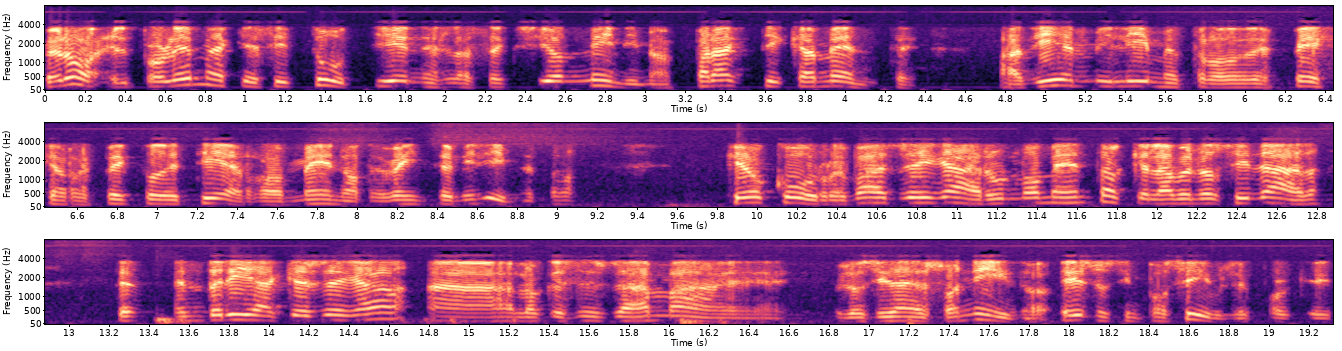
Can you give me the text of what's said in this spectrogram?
Pero el problema es que si tú tienes la sección mínima prácticamente a 10 milímetros de despeje respecto de tierra, menos de 20 milímetros, ¿qué ocurre? Va a llegar un momento que la velocidad tendría que llegar a lo que se llama eh, velocidad de sonido. Eso es imposible porque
